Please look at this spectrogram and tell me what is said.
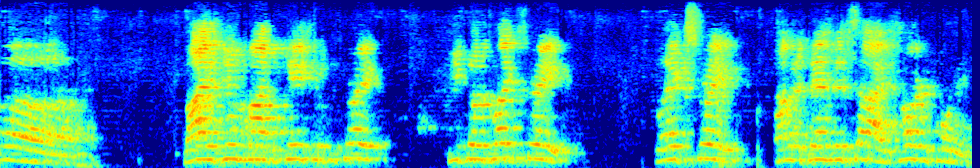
Uh, Maya's doing the modification with the straight. Keep those legs straight. Legs straight. I'm going to bend this side. It's harder for me.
